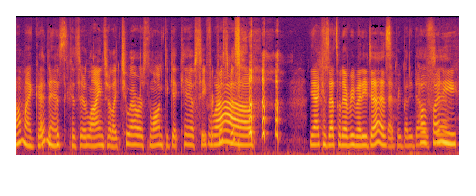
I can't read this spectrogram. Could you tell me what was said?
Oh my goodness. Because their lines are like two hours long to get KFC for wow. Christmas. yeah, because that's what everybody does. Everybody does. How yeah. funny.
